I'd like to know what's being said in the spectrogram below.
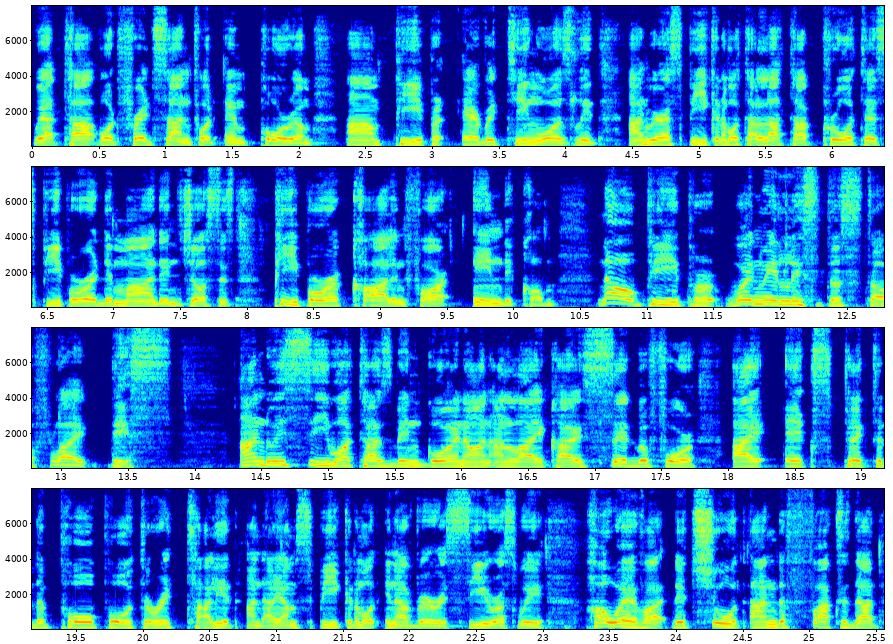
We are talking about Fred Sanford Emporium and people, everything was lit. And we are speaking about a lot of protests. People were demanding justice. People were calling for income. Now people, when we listen to stuff like this, and we see what has been going on and like I said before I expected the Popo to retaliate and I am speaking about in a very serious way. However, the truth and the fact is that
